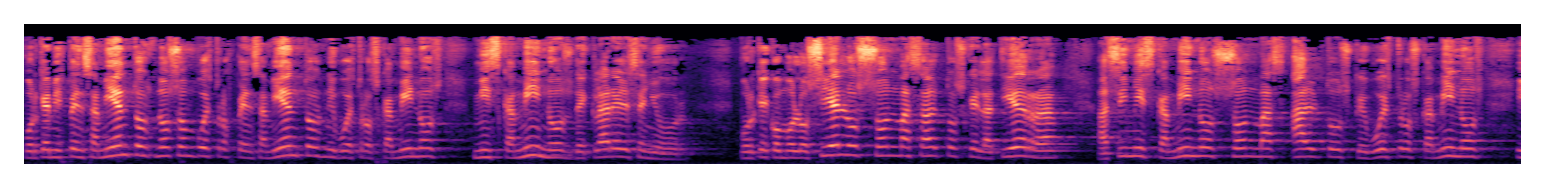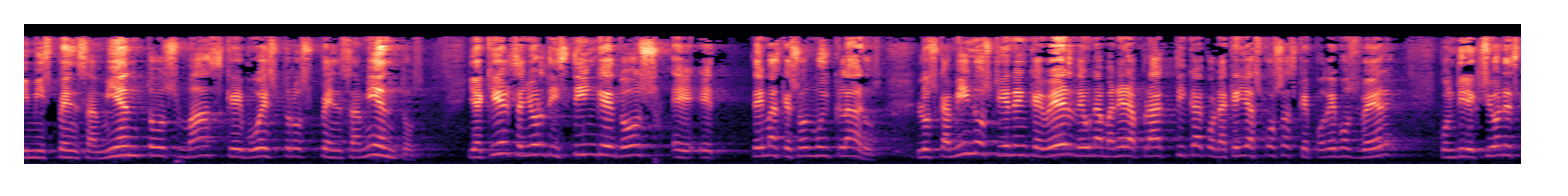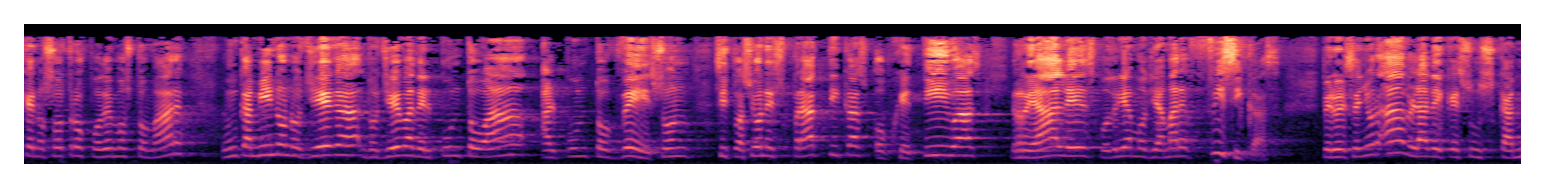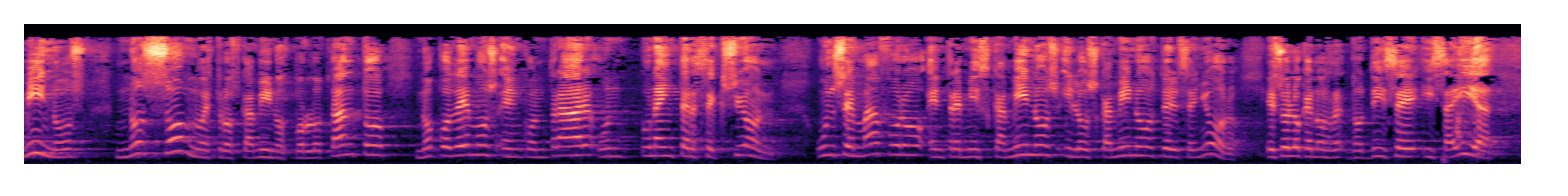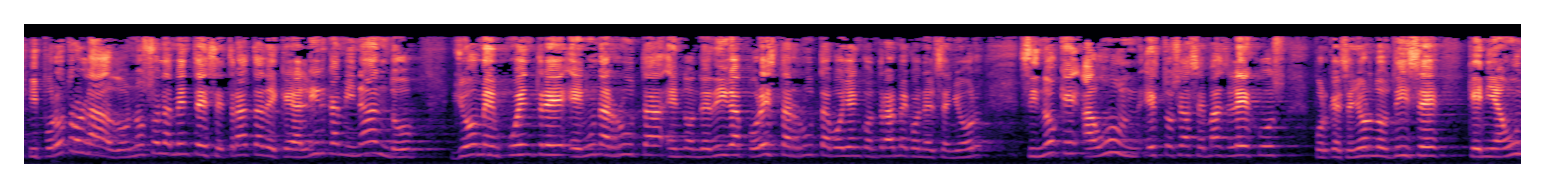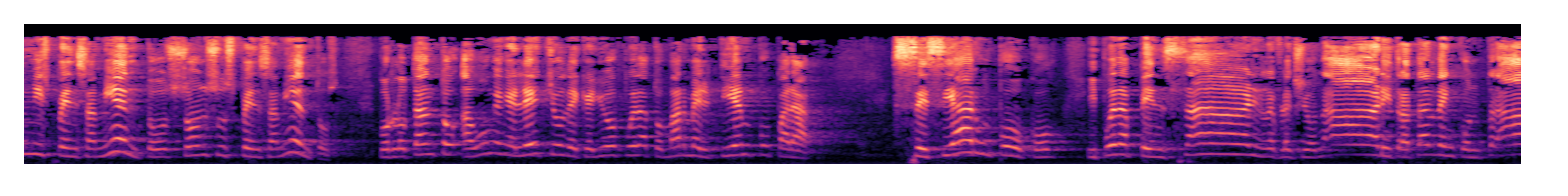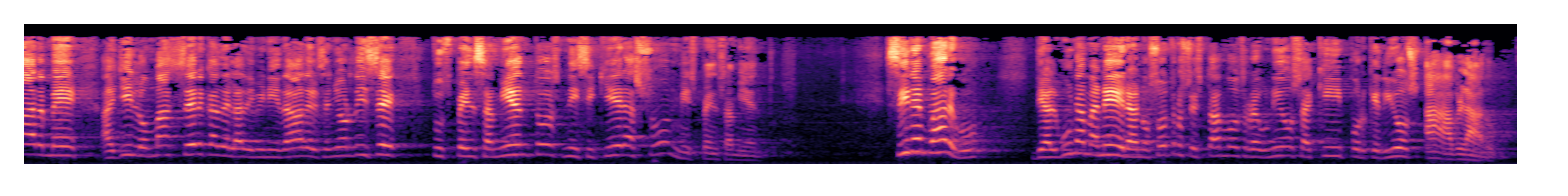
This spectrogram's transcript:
porque mis pensamientos no son vuestros pensamientos, ni vuestros caminos mis caminos, declara el Señor porque como los cielos son más altos que la tierra, así mis caminos son más altos que vuestros caminos y mis pensamientos más que vuestros pensamientos. Y aquí el Señor distingue dos eh, eh, temas que son muy claros. Los caminos tienen que ver de una manera práctica con aquellas cosas que podemos ver con direcciones que nosotros podemos tomar. Un camino nos llega, nos lleva del punto A al punto B. Son situaciones prácticas, objetivas, reales, podríamos llamar físicas. Pero el Señor habla de que sus caminos no son nuestros caminos, por lo tanto no podemos encontrar una intersección, un semáforo entre mis caminos y los caminos del Señor. Eso es lo que nos, nos, dice Isaías. Y por otro lado, no solamente se trata de que al ir caminando yo me encuentre en una ruta en donde diga, por esta ruta voy a encontrarme con el Señor, sino que aún esto se hace más lejos porque el Señor nos dice que ni aún mis pensamientos son sus pensamientos. Por lo tanto, aún en el hecho de que yo pueda tomarme el tiempo para cesear un poco y pueda pensar y reflexionar y tratar de encontrarme allí lo más cerca de la divinidad, el Señor dice, tus pensamientos ni siquiera son mis pensamientos. Sin embargo, de alguna manera nosotros estamos reunidos aquí porque Dios ha hablado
